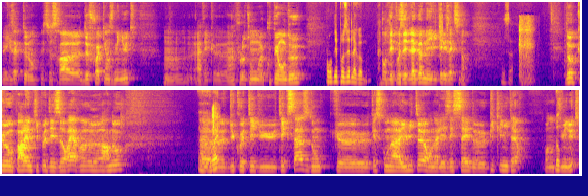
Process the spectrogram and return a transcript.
Exactement. Et ce sera euh, deux fois 15 minutes euh, avec euh, un peloton coupé en deux Pour déposer de la gomme. pour déposer de la gomme et éviter les accidents. C'est ça. Donc euh, on parlait un petit peu des horaires, euh, Arnaud. Euh, Du côté du Texas, donc qu'est-ce qu'on a à 8 heures? On a les essais de pit limiter pendant 10 Donc- minutes.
